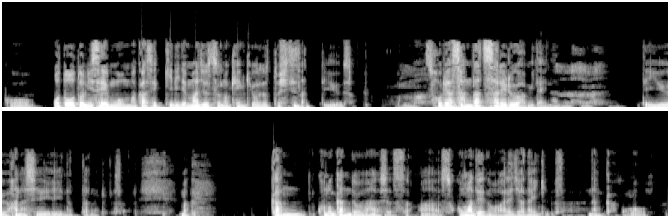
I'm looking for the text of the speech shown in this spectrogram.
こう、弟に政務を任せっきりで魔術の研究をずっとしてたっていうさ、まあ、そりゃ散奪されるわ、みたいな。っていう話だったんだけどさ。まあ、ガン、このガンダムの話だとさ、まあ、そこまでのあれじゃないけどさ、なんかこう、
